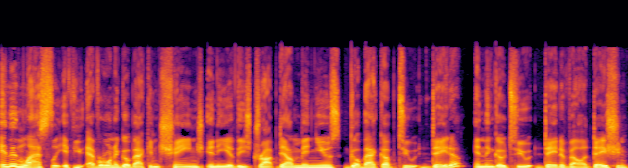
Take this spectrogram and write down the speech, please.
And then lastly, if you ever want to go back and change any of these drop down menus, go back up to data and then go to data validation.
